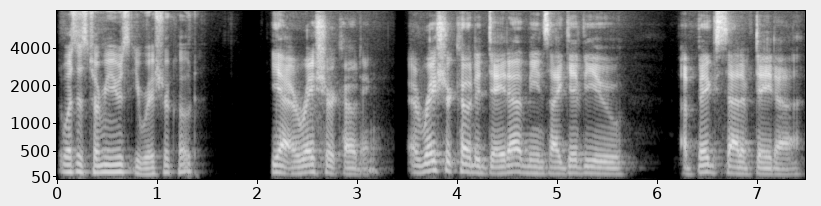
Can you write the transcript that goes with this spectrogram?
What's this term you use? Erasure code? Yeah, erasure coding. Erasure coded data means I give you a big set of data,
